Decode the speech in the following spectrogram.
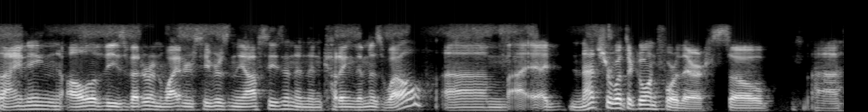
signing all of these veteran wide receivers in the offseason and then cutting them as well. Um, I, I'm not sure what they're going for there. So uh,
